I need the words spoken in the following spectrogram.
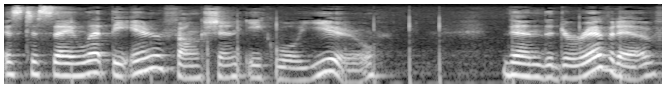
is to say let the inner function equal u, then the derivative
